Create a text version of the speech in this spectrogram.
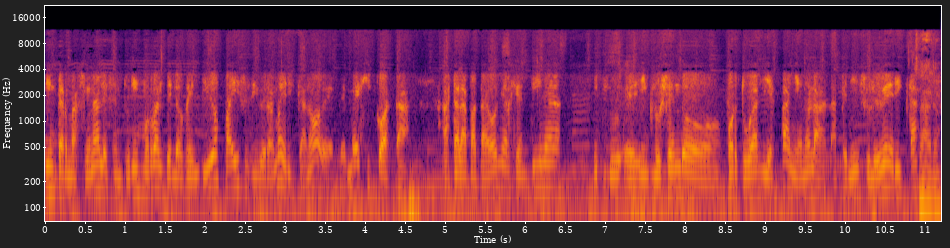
internacionales en turismo rural de los 22 países de Iberoamérica, ¿no? De, de México hasta, hasta la Patagonia Argentina, inclu- eh, incluyendo Portugal y España, ¿no? La, la península ibérica. Claro.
